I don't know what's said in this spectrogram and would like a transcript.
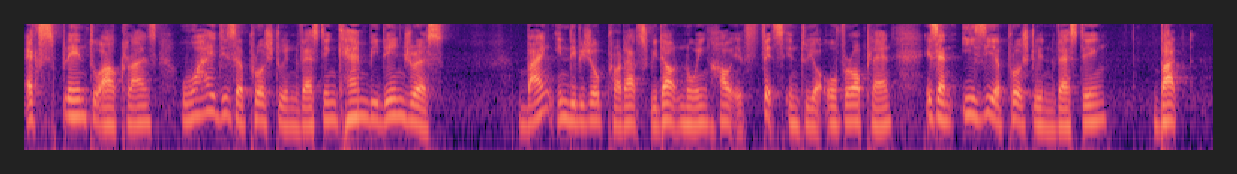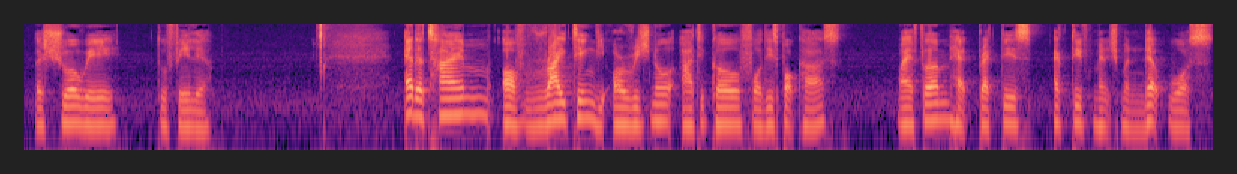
explain to our clients why this approach to investing can be dangerous. Buying individual products without knowing how it fits into your overall plan is an easy approach to investing, but a sure way to failure. At the time of writing the original article for this podcast, my firm had practiced active management. That was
